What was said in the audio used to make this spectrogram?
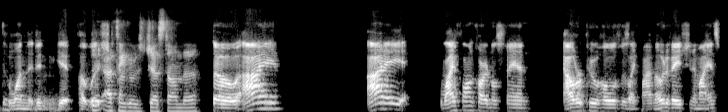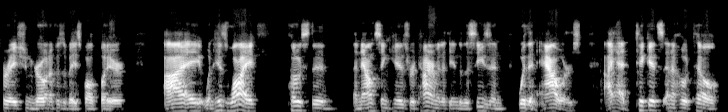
the one that didn't get published. I think it was just on the. So I, I, lifelong Cardinals fan. Albert Pujols was like my motivation and my inspiration growing up as a baseball player. I, when his wife posted announcing his retirement at the end of the season, within hours, I had tickets and a hotel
